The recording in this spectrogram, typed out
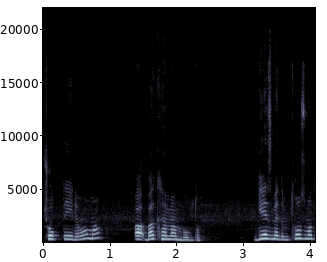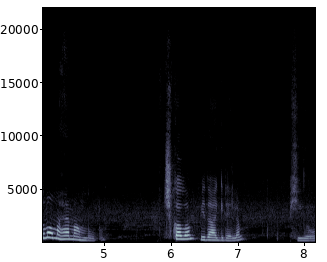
çok değilim ama Aa, bak hemen buldum. Gezmedim, tozmadım ama hemen buldum. Çıkalım, bir daha girelim. Piyo.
